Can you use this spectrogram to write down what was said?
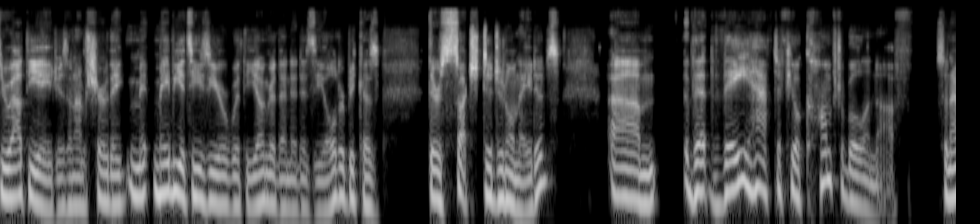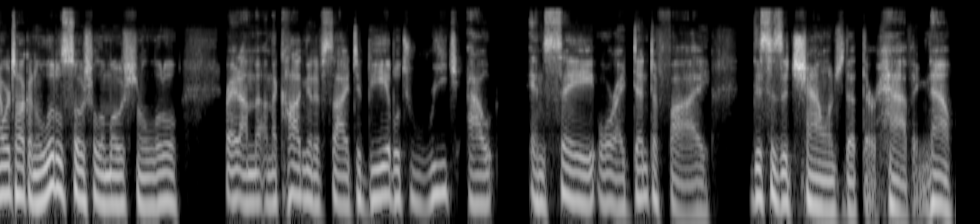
throughout the ages. And I'm sure they maybe it's easier with the younger than it is the older because there's such digital natives um, that they have to feel comfortable enough. So now we're talking a little social, emotional, a little right on the on the cognitive side to be able to reach out and say or identify this is a challenge that they're having. Now,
